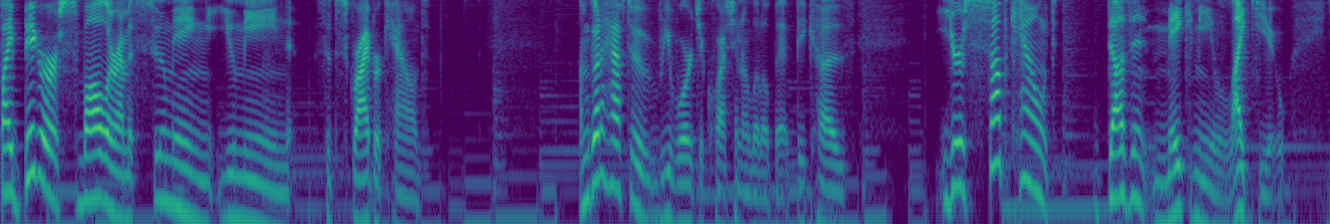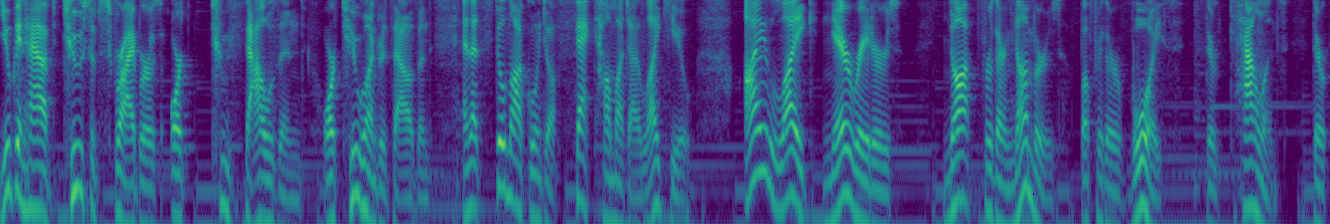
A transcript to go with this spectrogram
by bigger or smaller, I'm assuming you mean subscriber count. I'm gonna have to reword your question a little bit because your sub count doesn't make me like you. You can have two subscribers or 2,000 or 200,000, and that's still not going to affect how much I like you. I like narrators not for their numbers, but for their voice, their talents, their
